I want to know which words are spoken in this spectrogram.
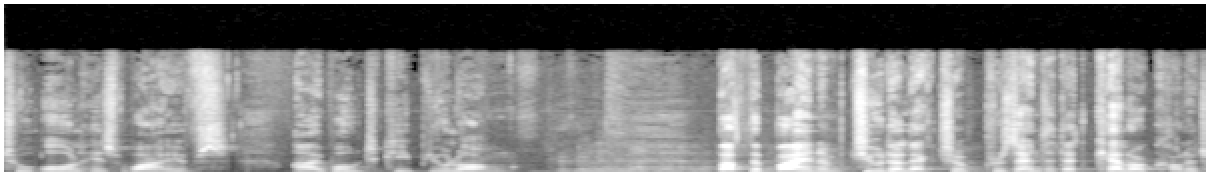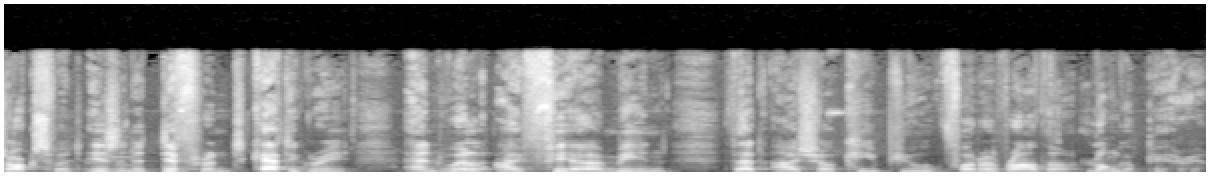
to all his wives I won't keep you long. But the Bynum Tudor lecture presented at Kellogg College, Oxford, is in a different category and will, I fear, mean that I shall keep you for a rather longer period.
